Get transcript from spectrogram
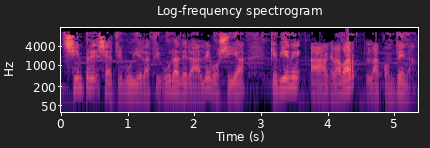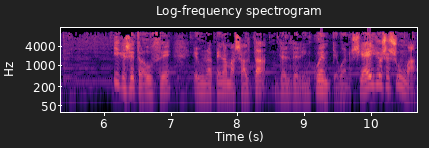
siempre se atribuye la figura de la alevosía que viene a agravar la condena y que se traduce en una pena más alta del delincuente. Bueno, si a ello se suma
